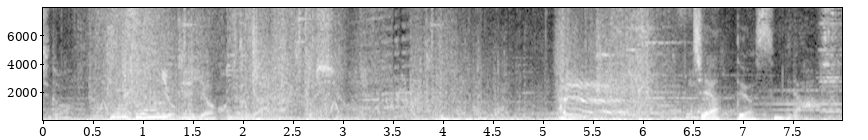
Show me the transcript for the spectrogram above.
아직까지도 용의 영혼을 것이오. 제압되었습니다.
